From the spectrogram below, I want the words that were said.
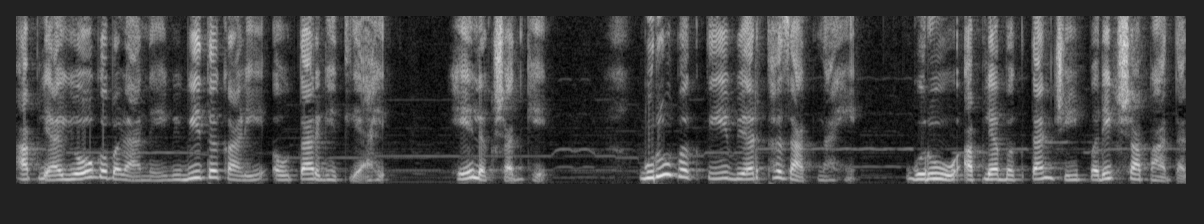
आपल्या योगबळाने विविध काळी अवतार घेतले आहेत. हे लक्षात घे. गुरुभक्ती व्यर्थ जात नाही. गुरु आपल्या भक्तांची परीक्षा पाहतात.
